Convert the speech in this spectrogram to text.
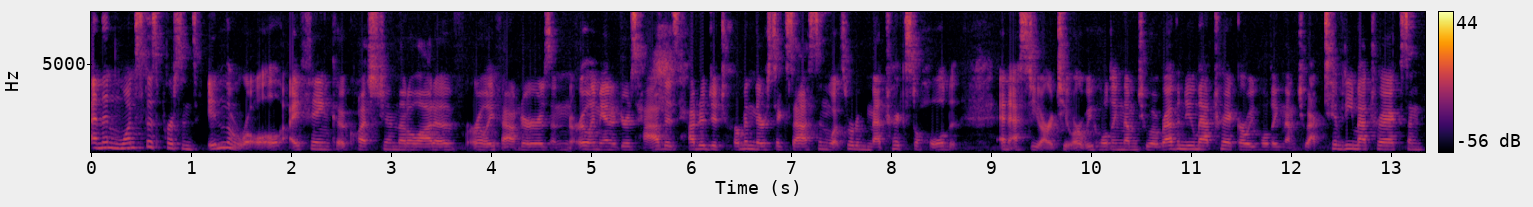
And then once this person's in the role, I think a question that a lot of early founders and early managers have is how to determine their success and what sort of metrics to hold an SDR to. Are we holding them to a revenue metric? Are we holding them to activity metrics? And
